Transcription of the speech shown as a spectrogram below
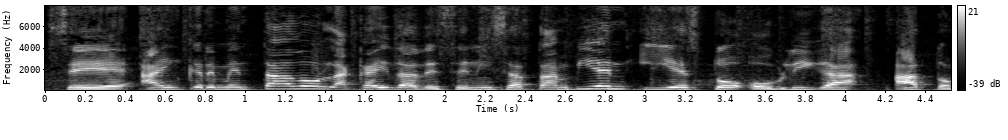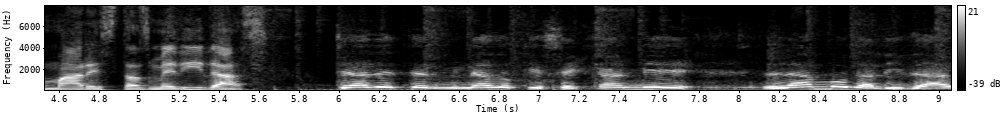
se ha incrementado, la caída de ceniza también y esto obliga a tomar estas medidas se ha determinado que se cambie la modalidad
